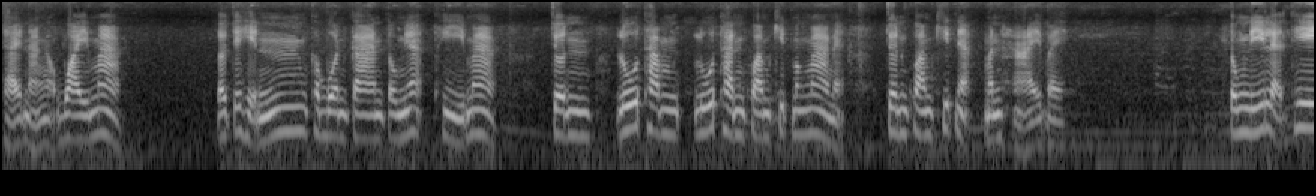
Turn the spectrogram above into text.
ฉายหนังอะ่ะไวมาก เราจะเห็นขบวนการตรงเนี้ยถี่มาก จนรู้ทำรู้ทันความคิดมาก ๆ เนี่ย จนความคิดเนี่ยมันหายไป ตรงนี้แหละที่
